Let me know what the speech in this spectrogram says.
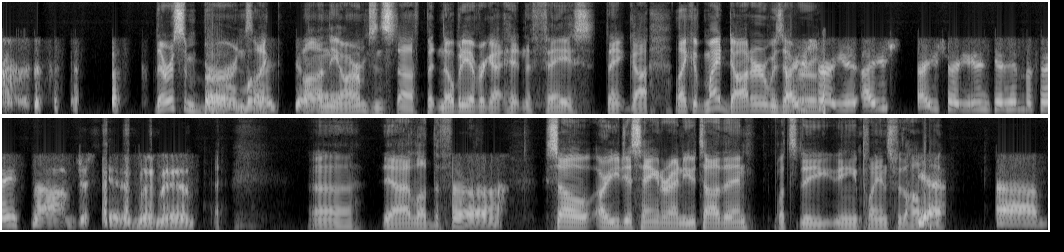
There were some burns Oh, like God. on the arms and stuff, but nobody ever got hit in the face. Thank God. Like if my daughter was Are you sure you are you are you sure you didn't get hit in the face? No, I'm just kidding, my man. uh yeah, I love the fun. Uh, So, are you just hanging around Utah then? What's the any plans for the holiday? yeah, um,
